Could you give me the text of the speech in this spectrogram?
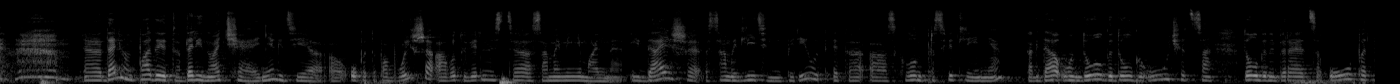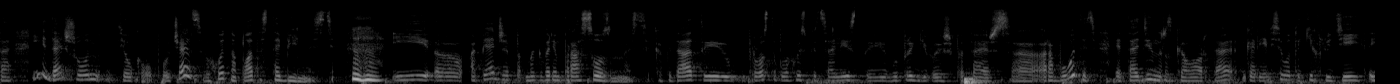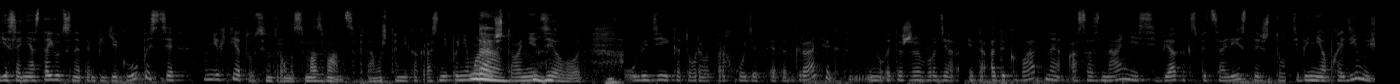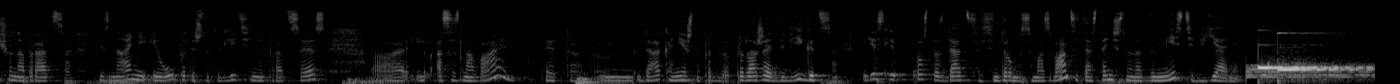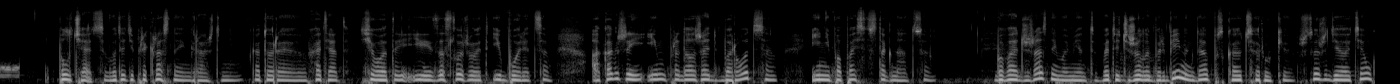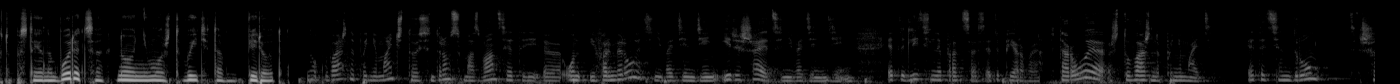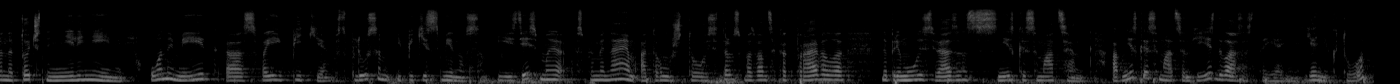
Э, Далее он падает в долину отчаяния, где э, опыта побольше, а вот уверенность э, самая минимальная. И дальше самый длительный период — это склон просветления, когда он долго-долго учится, долго набирается опыта, и дальше он, те, у кого получается, выходит на плату стабильности. Мгм. И опять же, мы говорим про осознанность. Когда ты просто плохой специалист и выпрыгиваешь, пытаешься работать, это один разговор, да. Скорее всего, таких людей, если они остаются на этом пике глупости, у них нет синдрома самозванца, потому что они как раз не понимают, Да. что они Мгм. делают. У людей, которые вот проходят этот график, ну это же вроде это адекватное осознание себя как специалиста, и что тебе необходимо еще набраться и знаний, и опыта, что это длительный процесс, а, и осознавая это, да, конечно, прод- продолжать двигаться. Если просто сдаться синдрому самозванца, ты останешься на одном месте в яме. Получается, вот эти прекрасные граждане, которые хотят чего-то и заслуживают и борются, а как же им продолжать бороться и не попасть в стагнацию? Бывают же разные моменты. В этой тяжелой борьбе иногда опускаются руки. Что же делать тем, кто постоянно борется, но не может выйти там вперед? Ну, важно понимать, что синдром самозванца это э, он и формируется не в один день, и решается не в один день. Это длительный процесс. Это первое. Второе, что важно понимать, этот синдром совершенно точно нелинейный. Он имеет э, свои пики с плюсом и пики с минусом. И здесь мы вспоминаем о том, что синдром самозванца, как правило, напрямую связан с низкой самооценкой. А в низкой самооценке есть два состояния. Я никто,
